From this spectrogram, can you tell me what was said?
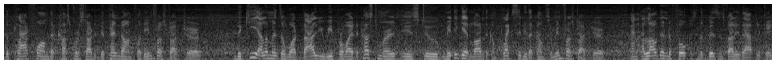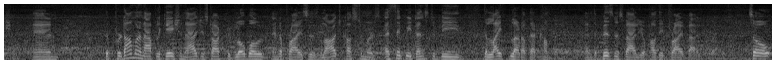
the platform that customers start to depend on for the infrastructure, the key elements of what value we provide to customers is to mitigate a lot of the complexity that comes from infrastructure and allow them to focus on the business value of the application. And the predominant application as you start to global enterprises, large customers, SAP tends to be the lifeblood of that company and the business value of how they drive value. So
